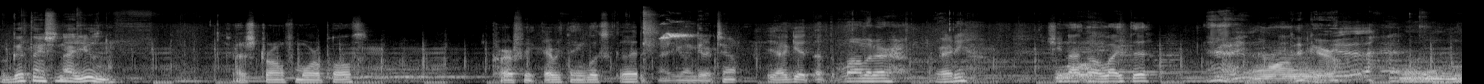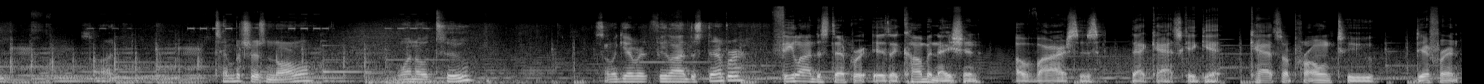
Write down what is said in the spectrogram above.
Well, good thing she's not using them. Got a strong femoral pulse. Perfect. Everything looks good. Now you gonna get her temp? Yeah, I get a thermometer. Ready? She not gonna like this. Yeah, Good girl. Alright. Temperature's normal. 102. So I'm gonna give her feline distemper. Feline distemper is a combination of viruses that cats could get. Cats are prone to different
